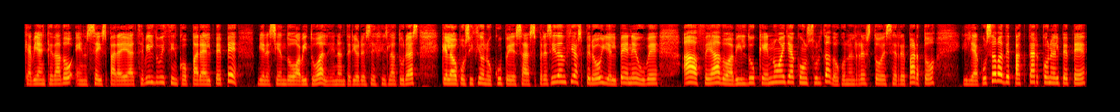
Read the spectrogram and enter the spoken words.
que habían quedado en seis para EH Bildu y cinco para el PP. Viene siendo habitual en anteriores legislaturas que la oposición ocupe esas presidencias, pero hoy el PNV ha afeado a Bildu que no haya consultado con el resto ese reparto y le acusaba de pactar con el PP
